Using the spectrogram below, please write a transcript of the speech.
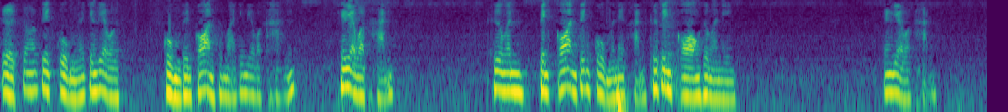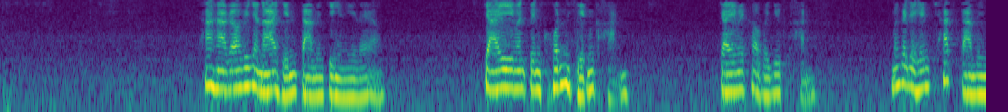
เกิดขึ้นมาเป็นกลุ่มนะจึงเรียกว่ากลุ่มเป็นก้อนขึ้นมาจึงเรียกว่าขันที่เรียกว่าขัน คือมันเป็นก้อนเป็นกลุ่มมันในขัน คือเป็นกองคือมันเองยังเรียกว่าขัน ถ้าหากเราพิจารณาเห็นตามเป็นจริงอย่างนี้แล้ว ใจมันเป็นค้นเห็นขัน ใจไม่เข้าไปยึดขัน มันก็จะเห็นชัดตามเป็น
